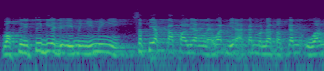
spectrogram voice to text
Waktu itu dia diiming-imingi, setiap kapal yang lewat dia akan mendapatkan uang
